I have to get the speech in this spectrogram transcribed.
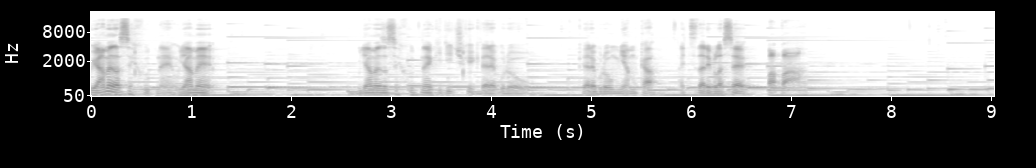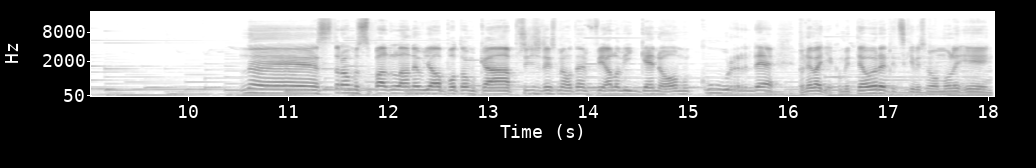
uděláme zase chutné, uděláme, uděláme zase chutné kytičky, které budou, které budou mňamka. Ať se tady v lese papá. Ne, strom spadl a neudělal potomka, přišli jsme o ten fialový genom, kurde. No nevadí, jako my teoreticky bychom ho mohli i...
